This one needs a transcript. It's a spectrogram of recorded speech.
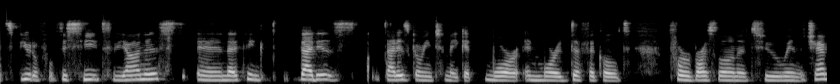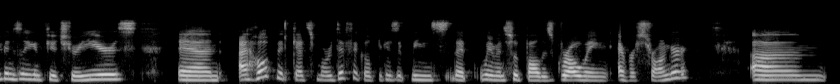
it's beautiful to see, to be honest. And I think that is that is going to make it more and more difficult for Barcelona to win the Champions League in future years. And I hope it gets more difficult because it means that women's football is growing ever stronger. Um,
